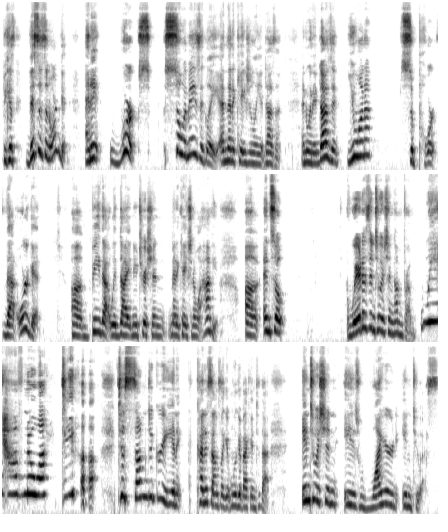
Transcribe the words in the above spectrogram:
because this is an organ and it works so amazingly. And then occasionally it doesn't. And when it doesn't, you want to support that organ, um, be that with diet, nutrition, medication, and what have you. Uh, and so, where does intuition come from? We have no idea to some degree, and it kind of sounds like it. We'll get back into that. Intuition is wired into us.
